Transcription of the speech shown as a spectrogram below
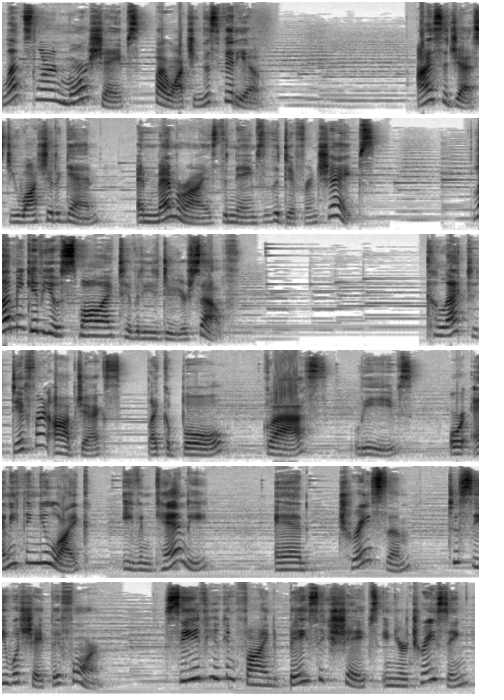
Let's learn more shapes by watching this video. I suggest you watch it again and memorize the names of the different shapes. Let me give you a small activity to do yourself. Collect different objects like a bowl, glass, leaves, or anything you like, even candy, and trace them to see what shape they form. See if you can find basic shapes in your tracing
